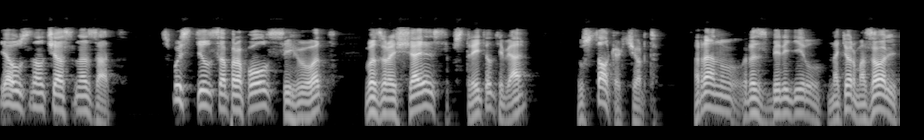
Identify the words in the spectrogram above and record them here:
я узнал час назад. Спустился, прополз, и вот, возвращаясь, встретил тебя. Устал как черт. Рану разбередил, натер мозоль,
